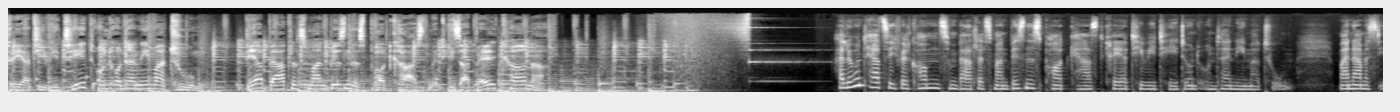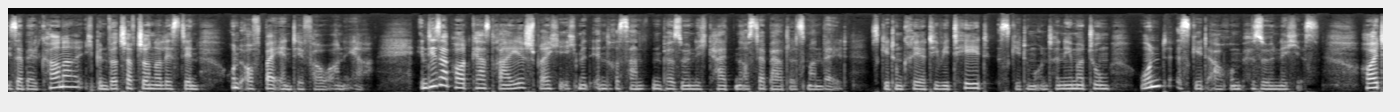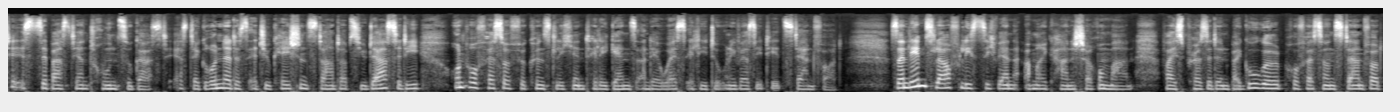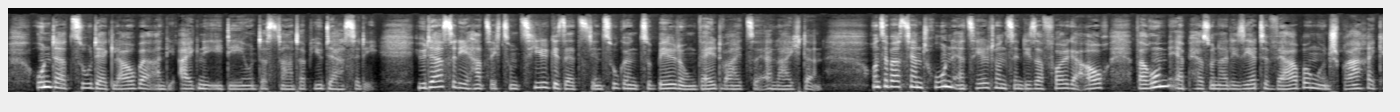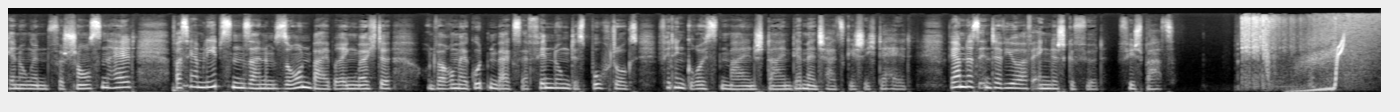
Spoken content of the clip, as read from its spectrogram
Kreativität und Unternehmertum. Der Bertelsmann Business Podcast mit Isabel Körner. Hallo und herzlich willkommen zum Bertelsmann Business Podcast Kreativität und Unternehmertum. Mein Name ist Isabel Körner, ich bin Wirtschaftsjournalistin und oft bei NTV On Air. In dieser Podcast-Reihe spreche ich mit interessanten Persönlichkeiten aus der Bertelsmann-Welt. Es geht um Kreativität, es geht um Unternehmertum und es geht auch um Persönliches. Heute ist Sebastian Truhn zu Gast. Er ist der Gründer des Education Startups Udacity und Professor für künstliche Intelligenz an der US-Elite-Universität Stanford. Sein Lebenslauf liest sich wie ein amerikanischer Roman. Vice President bei Google, Professor in Stanford und dazu der Glaube an die eigene eigene Idee und das Startup Udacity. Udacity hat sich zum Ziel gesetzt, den Zugang zu Bildung weltweit zu erleichtern. Und Sebastian Truhn erzählt uns in dieser Folge auch, warum er personalisierte Werbung und Spracherkennungen für Chancen hält, was er am liebsten seinem Sohn beibringen möchte und warum er Gutenbergs Erfindung des Buchdrucks für den größten Meilenstein der Menschheitsgeschichte hält. Wir haben das Interview auf Englisch geführt. Viel Spaß.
